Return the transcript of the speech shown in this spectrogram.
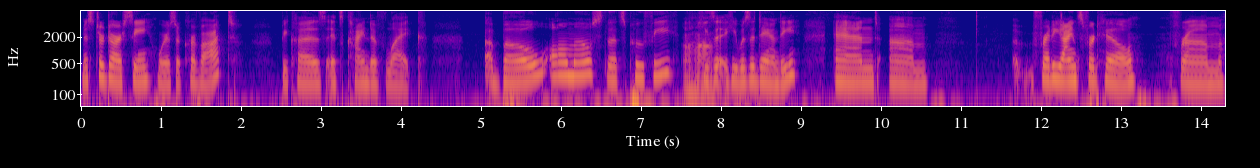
Mr. Darcy wears a cravat because it's kind of like a bow almost that's poofy. Uh-huh. He's a, he was a dandy, and um, Freddie Eynsford Hill from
